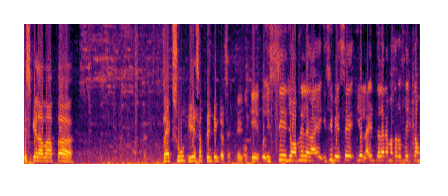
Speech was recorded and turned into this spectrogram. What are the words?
इसके अलावा आपका ट्रैक सूट ये सब प्रिंटिंग कर सकते हैं। ओके तो इससे जो आपने लगाया इसी बेस से ये लाइट कलर है मगर उसमें एकदम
